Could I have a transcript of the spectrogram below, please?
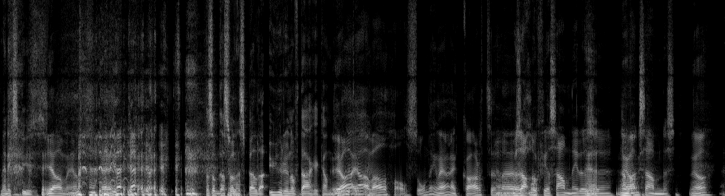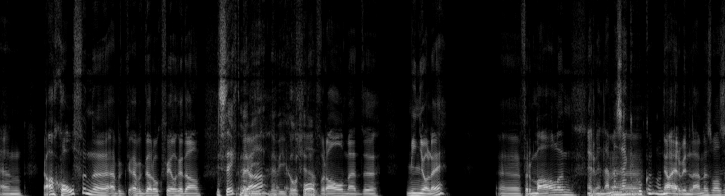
Mijn excuses. Ja, maar ja. Pas op, dat is wel een spel dat uren of dagen kan duren. Ja, ja wel. Al zo'n ding. Maar ja, een kaart. En, ja, we zaten ook veel samen. Nee, dus, ja. uh, ja. lang samen. Dus. Ja, en ja, golfen uh, heb, ik, heb ik daar ook veel gedaan. Is echt? Met, wie, met wie golf je Vooral met uh, Mignolet. Uh, Vermalen. Erwin Lemmens, denk ik ook. Ja, Erwin Lemmens was,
